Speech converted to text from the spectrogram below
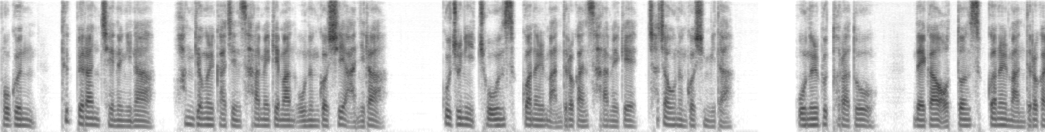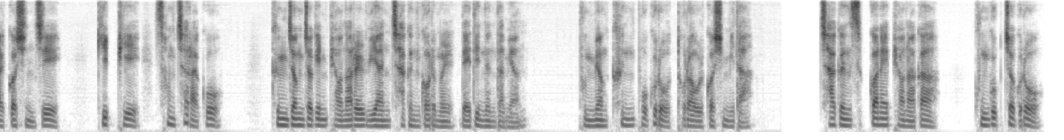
복은 특별한 재능이나 환경을 가진 사람에게만 오는 것이 아니라 꾸준히 좋은 습관을 만들어간 사람에게 찾아오는 것입니다. 오늘부터라도 내가 어떤 습관을 만들어갈 것인지 깊이 성찰하고 긍정적인 변화를 위한 작은 걸음을 내딛는다면 분명 큰 복으로 돌아올 것입니다. 작은 습관의 변화가 궁극적으로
